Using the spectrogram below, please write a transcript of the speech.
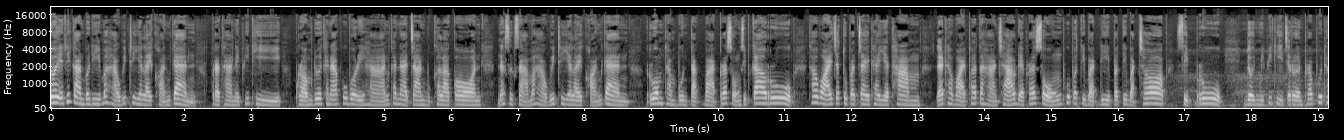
โดยอธิการบดีมหาวิทยาลัยขอนแก่น ประธานในพิธี พร้อมด้วยคณะผู้บริหาร คณาจารย์บุคลากร นักศึกษามหาวิทยาลัยขอนแก่น ร่วมทำบุญตักบาตรพระสงฆ์19 รูป ถวายจตุปัจจัยไทยธรรม และถวายพระทหารเช้าแด่พระสงฆ์ผู้ปฏิบัติดีปฏิบัติชอบ 10 รูป โดยมีพิธีเจริญพระพุทธ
